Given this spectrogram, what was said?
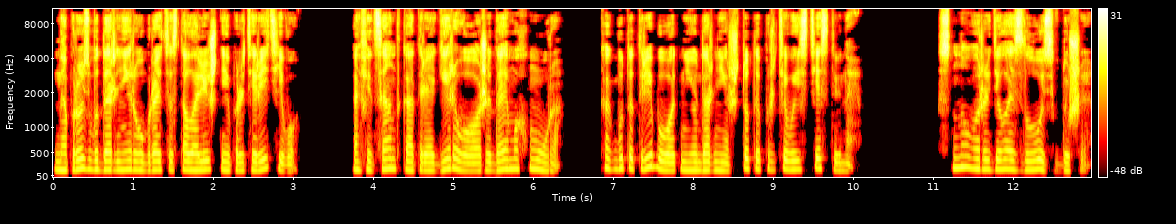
На просьбу Дарнира убрать со стола лишнее и протереть его, официантка отреагировала ожидаемо хмуро, как будто требовал от нее Дарнир что-то противоестественное. Снова родилась злость в душе,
